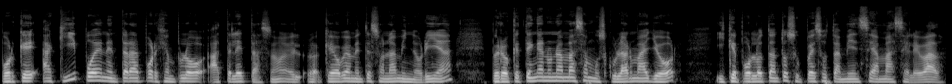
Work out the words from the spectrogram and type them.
porque aquí pueden entrar, por ejemplo, atletas, ¿no? que obviamente son la minoría, pero que tengan una masa muscular mayor y que por lo tanto su peso también sea más elevado.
